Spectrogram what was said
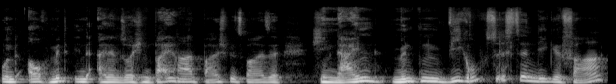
und auch mit in einen solchen Beirat beispielsweise hineinmünden. Wie groß ist denn die Gefahr,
